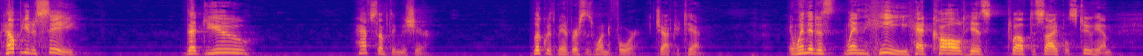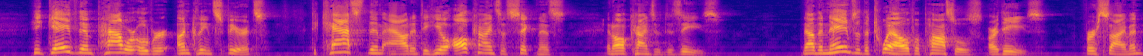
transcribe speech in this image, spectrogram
help you to see that you have something to share. Look with me at verses 1 to 4, chapter 10. And when, the, when he had called his 12 disciples to him, he gave them power over unclean spirits to cast them out and to heal all kinds of sickness and all kinds of disease. Now the names of the 12 apostles are these. First Simon,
